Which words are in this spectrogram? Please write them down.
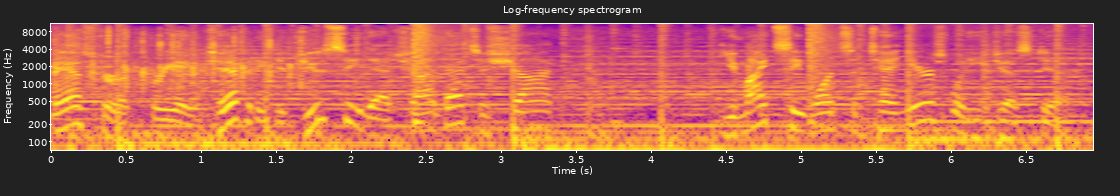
master of creativity. Did you see that shot? That's a shot you might see once in 10 years what he just did.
